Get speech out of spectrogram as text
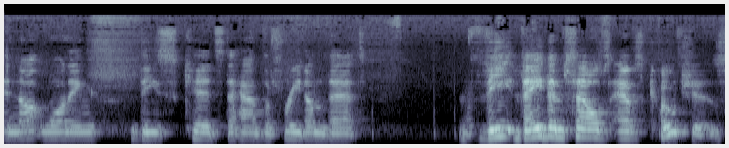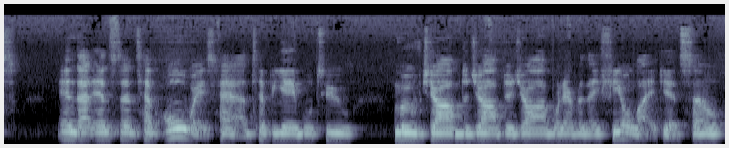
and not wanting these kids to have the freedom that the they themselves as coaches in that instance have always had to be able to move job to job to job whenever they feel like it. So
